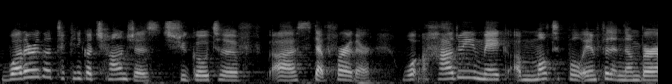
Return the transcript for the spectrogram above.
what are the technical challenges to go to a uh, step further? What, how do you make a multiple, infinite number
